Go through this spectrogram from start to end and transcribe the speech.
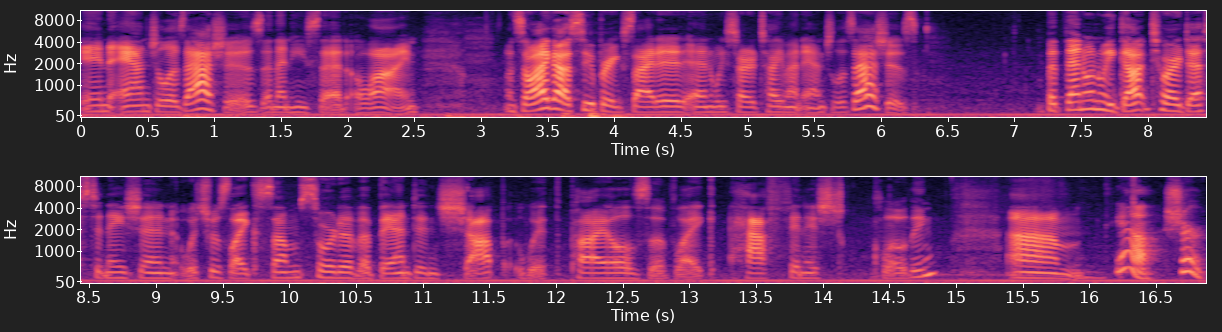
in Angela's Ashes. And then he said a line. And so I got super excited and we started talking about Angela's Ashes. But then when we got to our destination, which was like some sort of abandoned shop with piles of like half finished clothing, um, Yeah, sure.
